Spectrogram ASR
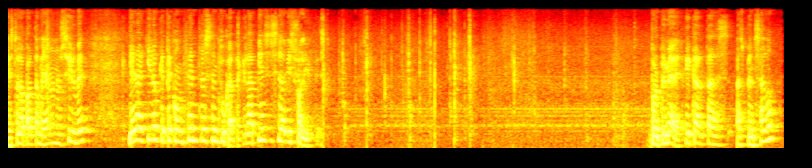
En esto la parte mañana no nos sirve. Y ahora quiero que te concentres en tu carta, que la pienses y la visualices. Por primera vez, ¿qué cartas has pensado?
